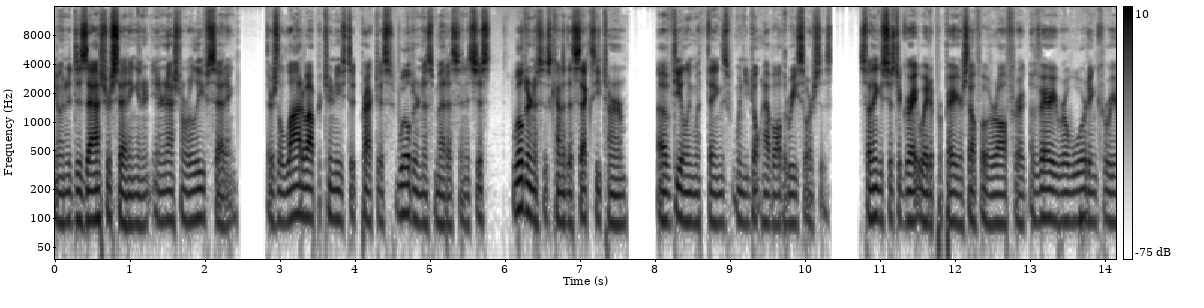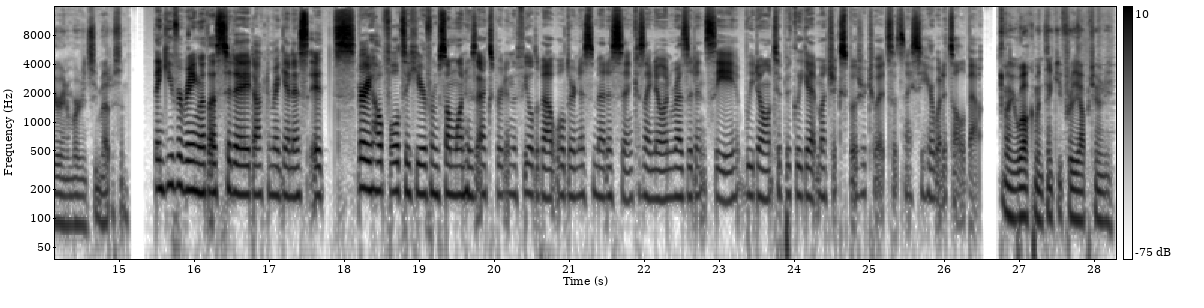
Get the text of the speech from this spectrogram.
you know, in a disaster setting, in an international relief setting. There's a lot of opportunities to practice wilderness medicine. It's just wilderness is kind of the sexy term of dealing with things when you don't have all the resources. So I think it's just a great way to prepare yourself overall for a, a very rewarding career in emergency medicine. Thank you for being with us today, Dr. McGinnis. It's very helpful to hear from someone who's expert in the field about wilderness medicine because I know in residency we don't typically get much exposure to it. So it's nice to hear what it's all about. Oh, you're welcome, and thank you for the opportunity.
